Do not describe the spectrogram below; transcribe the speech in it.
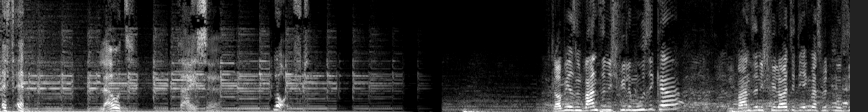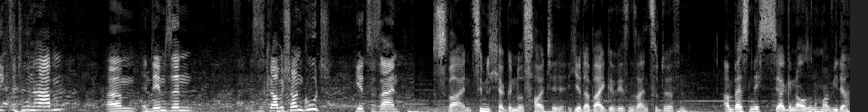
FM. Laut, leise, läuft. Ich glaube, hier sind wahnsinnig viele Musiker und wahnsinnig viele Leute, die irgendwas mit Musik zu tun haben. Ähm, in dem Sinn ist es, glaube ich, schon gut, hier zu sein. Es war ein ziemlicher Genuss, heute hier dabei gewesen sein zu dürfen. Am besten nächstes Jahr genauso nochmal wieder.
